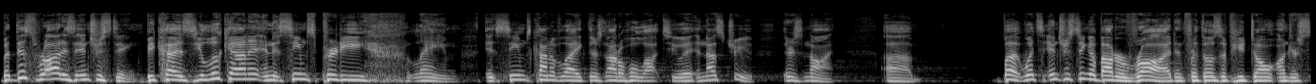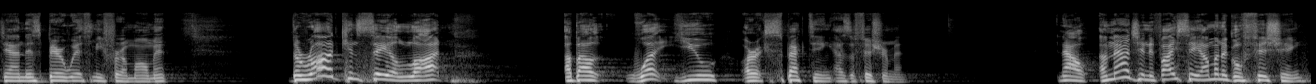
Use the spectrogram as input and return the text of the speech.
But this rod is interesting because you look at it and it seems pretty lame. It seems kind of like there's not a whole lot to it, and that's true. There's not. Uh, but what's interesting about a rod, and for those of you who don't understand this, bear with me for a moment. The rod can say a lot about what you are expecting as a fisherman. Now, imagine if I say I'm gonna go fishing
